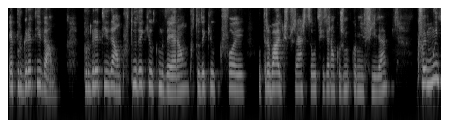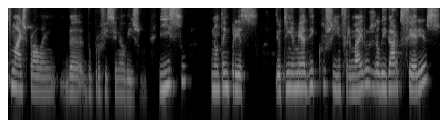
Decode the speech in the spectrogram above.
é por gratidão por gratidão por tudo aquilo que me deram, por tudo aquilo que foi o trabalho que os profissionais de saúde fizeram com a minha filha, que foi muito mais para além da, do profissionalismo. E isso não tem preço. Eu tinha médicos e enfermeiros a ligar de férias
